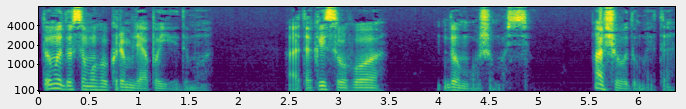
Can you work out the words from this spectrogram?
то ми до самого Кремля поїдемо, а таки свого доможемось. А що ви думаєте?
